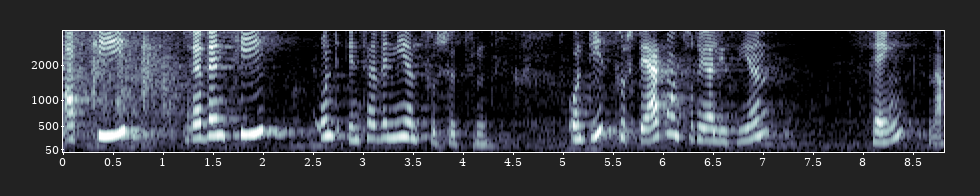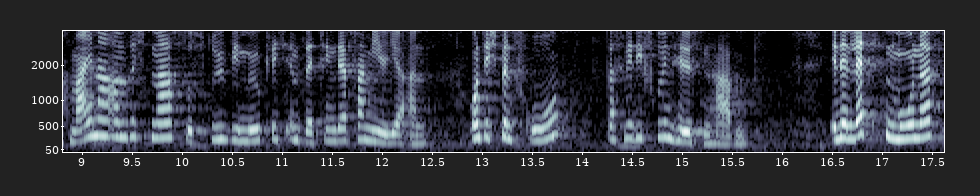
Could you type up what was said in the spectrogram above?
aktiv, präventiv und intervenierend zu schützen. Und dies zu stärken und zu realisieren, fängt nach meiner Ansicht nach so früh wie möglich im Setting der Familie an. Und ich bin froh, dass wir die frühen Hilfen haben. In den letzten Monaten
